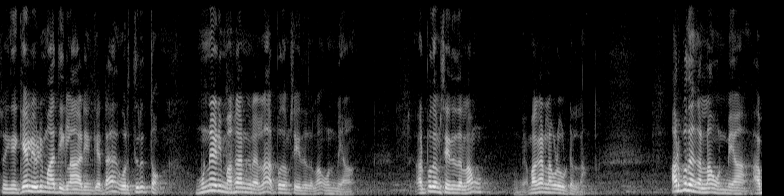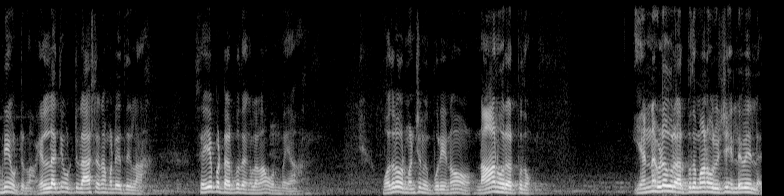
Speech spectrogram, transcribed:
ஸோ இங்கே கேள்வி எப்படி மாற்றிக்கலாம் அப்படின்னு கேட்டால் ஒரு திருத்தம். முன்னாடி மகான்கள் எல்லாம் அற்புதம் செய்ததெல்லாம் உண்மையாக அற்புதம் செய்ததெல்லாம் உண்மையாக மகான்லாம் கூட விட்டுடலாம். அற்புதங்கள்லாம் உண்மையா? அப்படியே விட்டுடலாம். எல்லாத்தையும் விட்டு லாஸ்ட்டாக என்ன மட்டும் எடுத்துக்கலாம்? செய்யப்பட்ட அற்புதங்களெல்லாம் உண்மையா? முதல்ல ஒரு மனுஷனுக்கு புரியணும் நான் ஒரு அற்புதம். என்னை விட ஒரு அற்புதமான ஒரு விஷயம் இல்லவே இல்லை.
